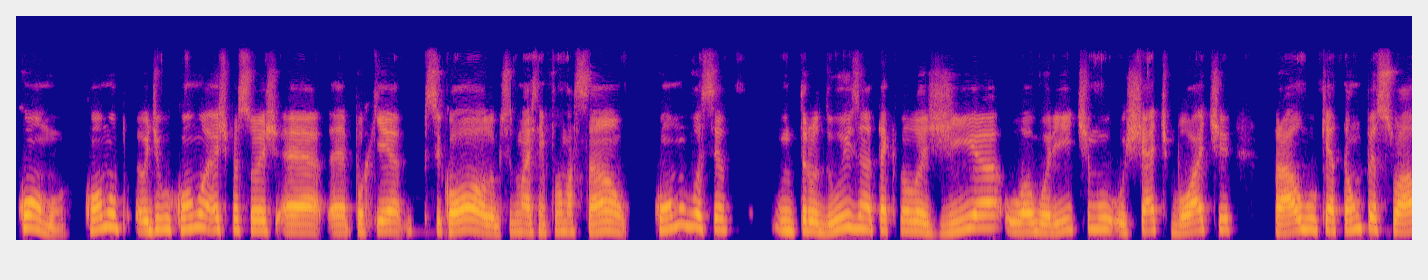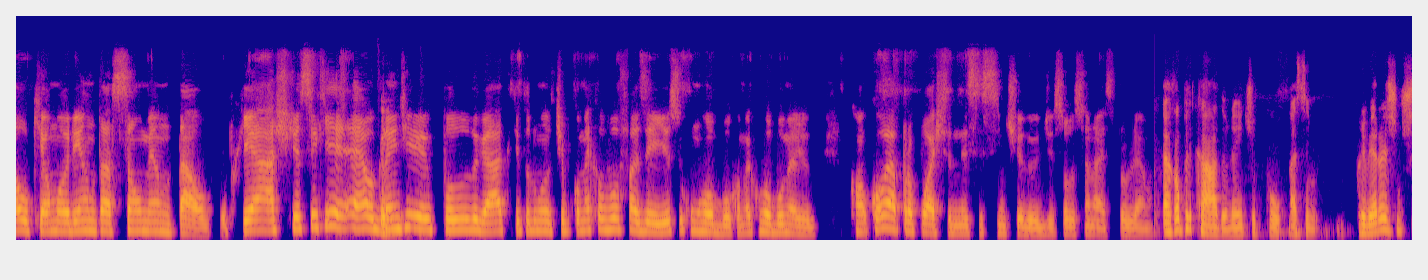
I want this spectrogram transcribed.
Como? Como eu digo como as pessoas, é, é porque psicólogos, tudo mais tem informação. Como você introduz a tecnologia, o algoritmo, o chatbot para algo que é tão pessoal, que é uma orientação mental. Porque acho que esse é o grande pulo do gato que todo mundo, tipo, como é que eu vou fazer isso com um robô? Como é que o robô me ajuda? Qual, qual é a proposta nesse sentido de solucionar esse problema? É complicado, né? Tipo, assim, primeiro a gente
